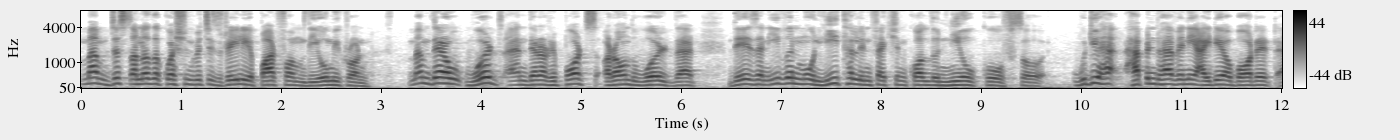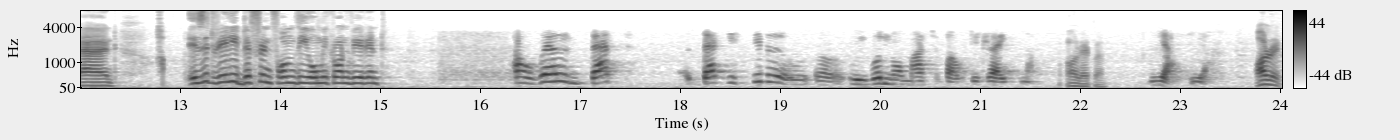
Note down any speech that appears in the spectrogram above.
ma'am, just another question which is really apart from the Omicron. Ma'am, there are words and there are reports around the world that there is an even more lethal infection called the neo-cov. So would you ha happen to have any idea about it and is it really different from the Omicron variant? Oh well, that that is still uh, we won't know much about it right now. All right, ma'am. Yeah, yeah. All right.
